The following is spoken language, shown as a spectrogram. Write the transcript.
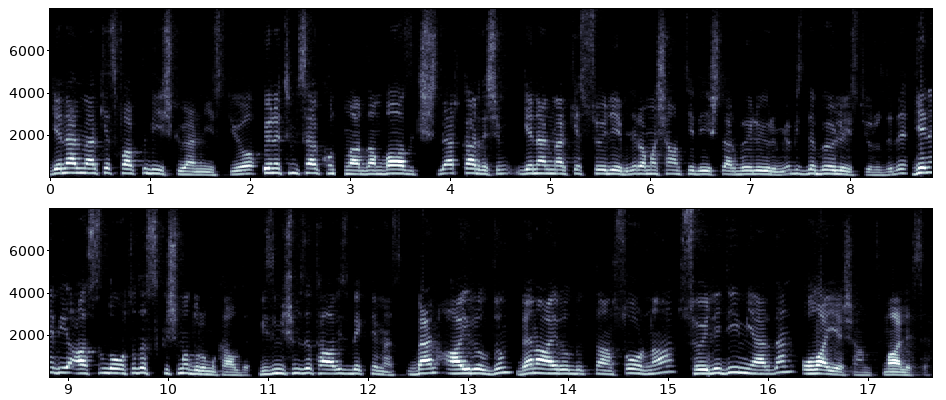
genel merkez farklı bir iş güvenliği istiyor. Yönetimsel konulardan bazı kişiler kardeşim genel merkez söyleyebilir ama şantiyede işler böyle yürümüyor. Biz de böyle istiyoruz dedi. Gene bir aslında ortada sıkışma durumu kaldı. Bizim işimize taviz beklemez. Ben ayrıldım. Ben ayrıldıktan sonra söylediğim yerden olay yaşandı maalesef.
